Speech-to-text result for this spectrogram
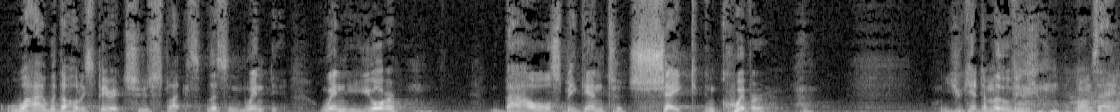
why would the Holy Spirit choose? Listen, when, when your bowels begin to shake and quiver, you get to moving. you know what I'm saying?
